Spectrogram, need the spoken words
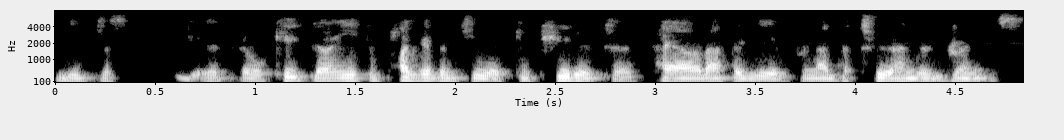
you just, it- it'll keep going. You can plug it into your computer to power it up again for another 200 drinks.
